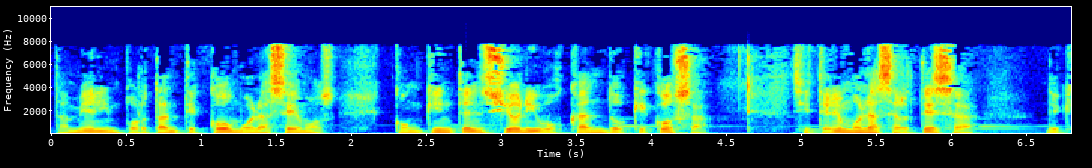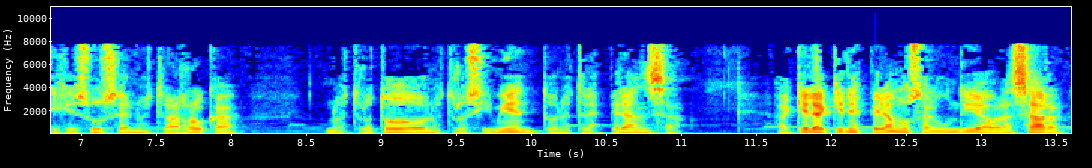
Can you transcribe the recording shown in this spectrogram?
también importante cómo lo hacemos, con qué intención y buscando qué cosa. Si tenemos la certeza de que Jesús es nuestra roca, nuestro todo, nuestro cimiento, nuestra esperanza, aquel a quien esperamos algún día abrazar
